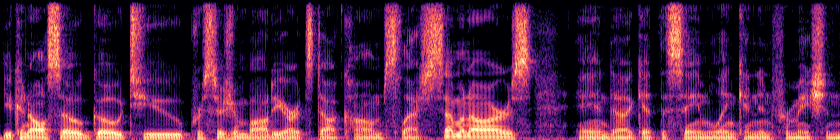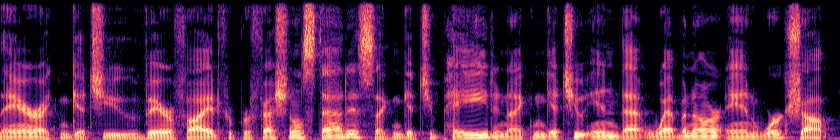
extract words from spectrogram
You can also go to precisionbodyarts.com slash seminars and uh, get the same link and information there. I can get you verified for professional status. I can get you paid, and I can get you in that webinar and workshop,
